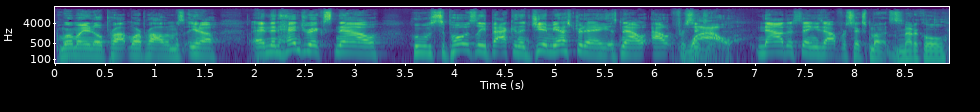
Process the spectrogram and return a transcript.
More money, no pro- more problems. You know, and then Hendricks now. Who was supposedly back in the gym yesterday is now out for six. Wow. Now they're saying he's out for six months. Medical.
